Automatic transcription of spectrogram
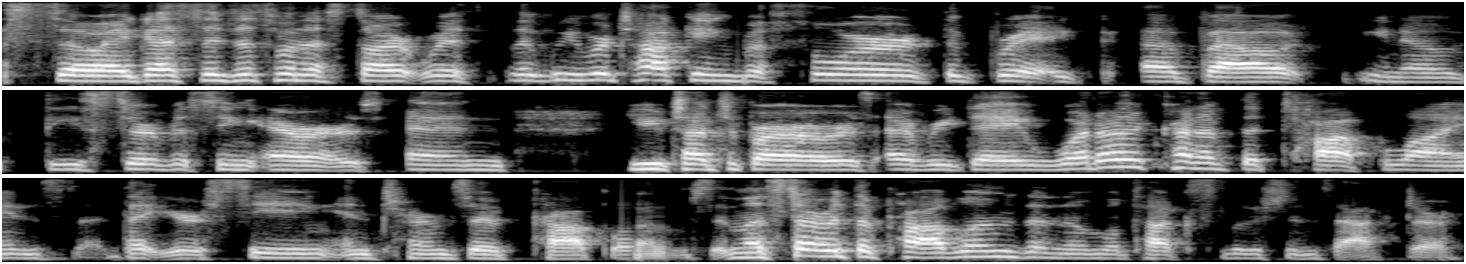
so i guess i just want to start with that we were talking before the break about you know these servicing errors and you talk to borrowers every day. What are kind of the top lines that you're seeing in terms of problems? And let's start with the problems and then we'll talk solutions after.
